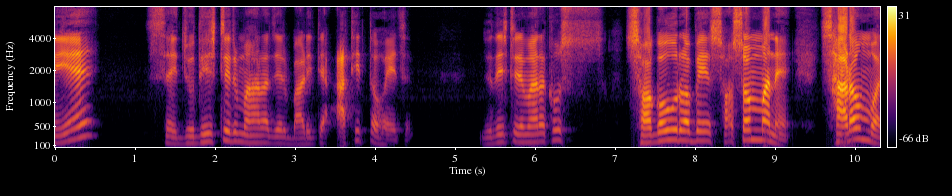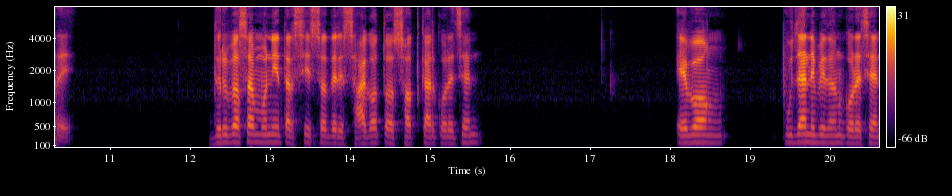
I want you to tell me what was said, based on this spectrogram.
নিয়ে সেই যুধিষ্ঠির মহারাজের বাড়িতে আতিথ্য হয়েছে। যুধিষ্ঠির মহারাজ খুব সগৌরবে, সসম্মানে, সাড়ম্বরে দুর্বাসা মুনি তার শিষ্যদের স্বাগত, সৎকার করেছেন এবং পূজা নিবেদন করেছেন।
